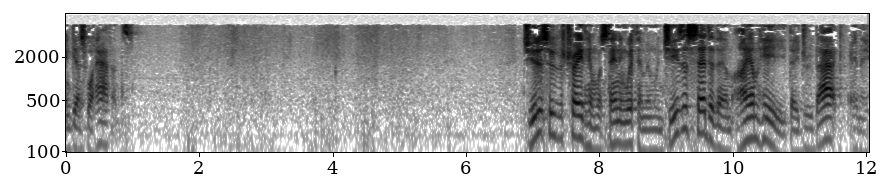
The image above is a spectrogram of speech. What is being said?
And guess what happens? Judas, who betrayed him, was standing with him. And when Jesus said to them, I am he, they drew back and they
